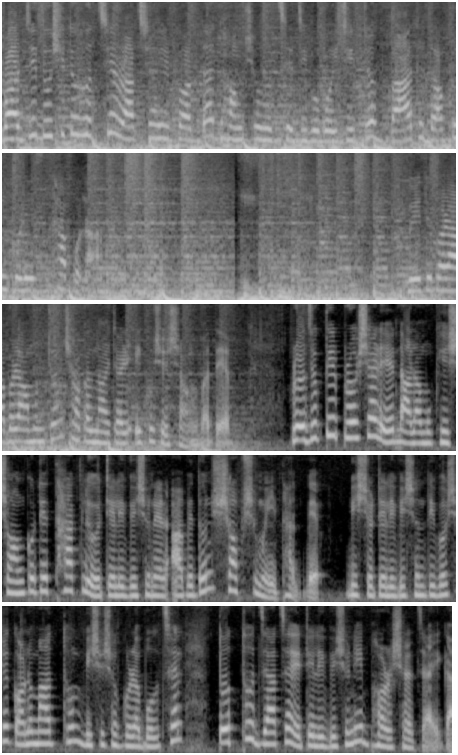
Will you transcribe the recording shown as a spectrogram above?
বর্জ্যে দূষিত হচ্ছে রাজশাহীর পদ্মা, ধ্বংস হচ্ছে জীববৈচিত্র্য, বাঁধ দখল করে স্থাপনা। বিরতির পর আবার আমন্ত্রণ সকাল নয়টার একুশের সংবাদে। প্রযুক্তির প্রসারে নানামুখী সংকটে থাকলেও টেলিভিশনের আবেদন সবসময়ই থাকবে। বিশ্ব টেলিভিশন দিবসে গণমাধ্যম বিশেষজ্ঞরা বলছেন, তথ্য যাচাই টেলিভিশনই ভরসার জায়গা।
